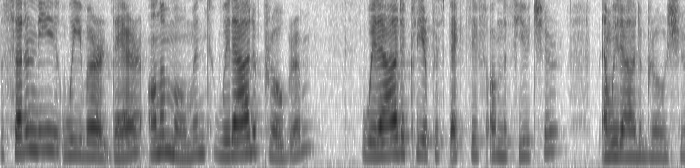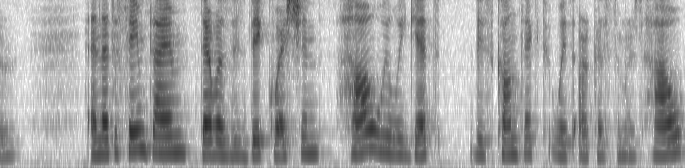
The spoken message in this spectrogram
Suddenly we were there on a moment without a program, without a clear perspective on the future, and without a brochure. And at the same time, there was this big question, how will we get this contact with our customers? How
